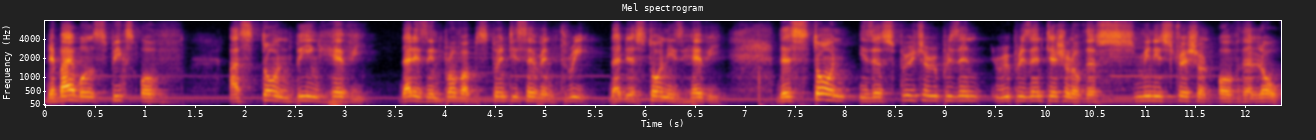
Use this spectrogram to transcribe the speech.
The Bible speaks of a stone being heavy. That is in Proverbs 27 3, that the stone is heavy. The stone is a spiritual represent, representation of the ministration of the law.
